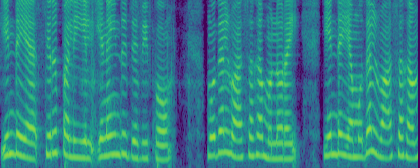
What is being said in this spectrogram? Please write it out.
இன்றைய திருப்பலியில் இணைந்து ஜெபிப்போம். முதல் வாசக முன்னுரை. இன்றைய முதல் வாசகம்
